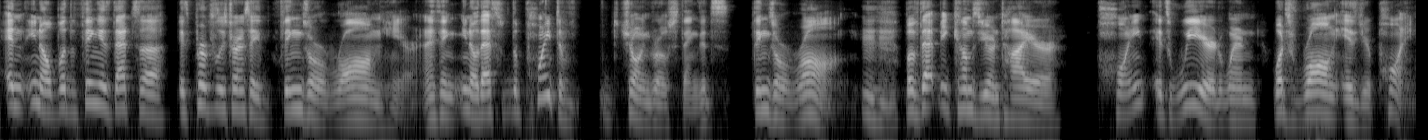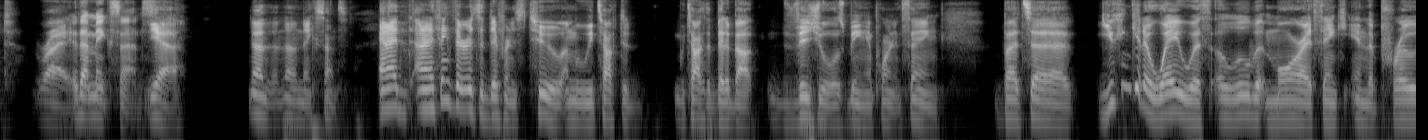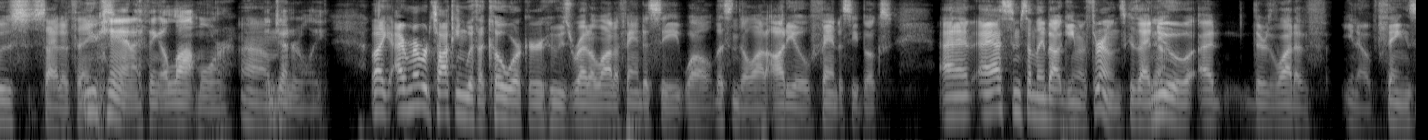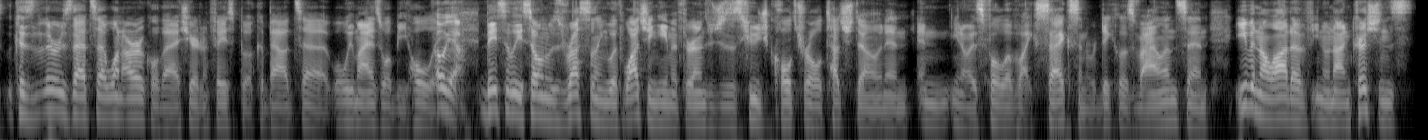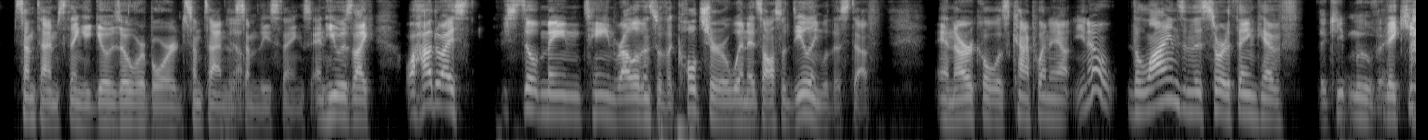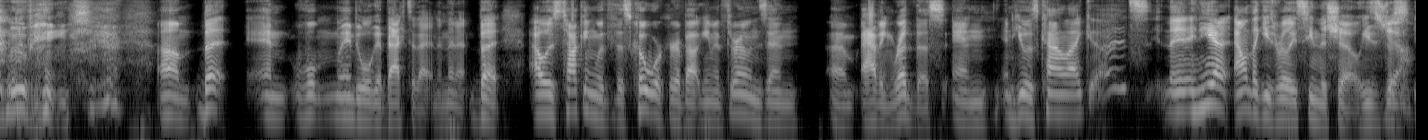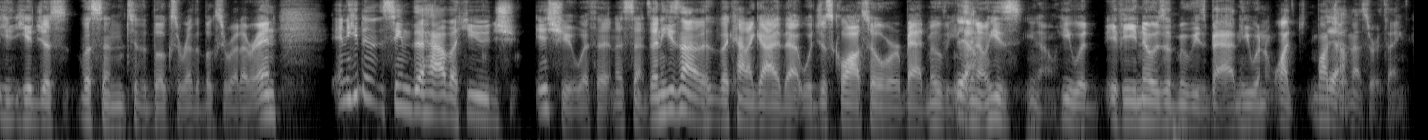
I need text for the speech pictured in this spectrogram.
and you know, but the thing is, that's uh, it's purposely trying to say things are wrong here, and I think you know that's the point of showing gross things. It's things are wrong, hmm but if that becomes your entire point, it's weird when what's wrong is your point. Right. If that makes sense. Yeah. No, that, that makes sense. And I and I think there is a difference too. I mean, we talked to, we talked a bit about visuals being an important thing, but uh, you can get away with a little bit more. I think in the prose side of things, you can. I think a lot more Um, in generally. like I remember talking with a coworker who's read a lot of fantasy, well, listened to a lot of audio fantasy books, and I I asked him something about Game of Thrones because I Yeah. knew I, there's a lot of you know things because there was that uh, one article that I shared on Facebook about uh, well we might as well be holy. Oh yeah, basically someone was wrestling with watching Game of Thrones, which is this huge cultural touchstone and and you know is full of like sex and ridiculous violence and even a lot of you know non Christians sometimes think it goes overboard sometimes with some of these things. And he was like, well, how do I s- still maintain relevance with the culture when it's also dealing with this stuff? And the article was kind of pointing out, you know, the lines in this sort of thing have they keep moving. they keep moving. um, but and we'll maybe we'll get back to that in a minute. But I was talking with this coworker about Game of Thrones and um, having read this, and and he was kind of like, uh, it's and he had, I don't think he's really seen the show. He's just he, he had just listened to the books or read the books or whatever, and and he didn't seem to have a huge issue with it in a sense. And he's not the kind of guy that would just gloss over bad movies. Yeah. You know, he's you know he would if he knows a movie's bad, he wouldn't watch watch it and that sort of thing.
